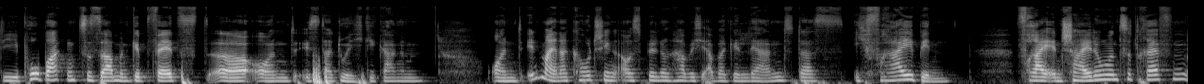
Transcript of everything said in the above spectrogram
die Pobacken zusammengepfetzt äh, und ist da durchgegangen. Und in meiner Coaching-Ausbildung habe ich aber gelernt, dass ich frei bin frei Entscheidungen zu treffen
